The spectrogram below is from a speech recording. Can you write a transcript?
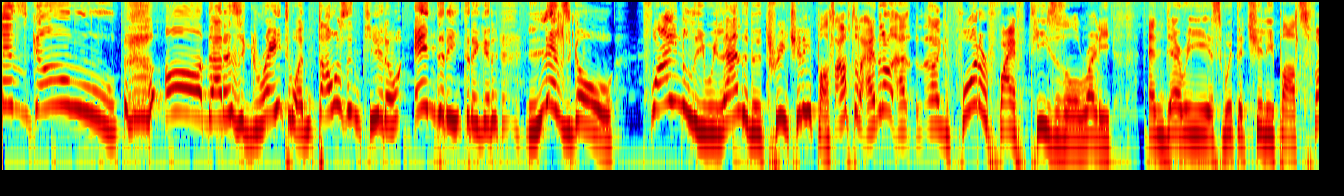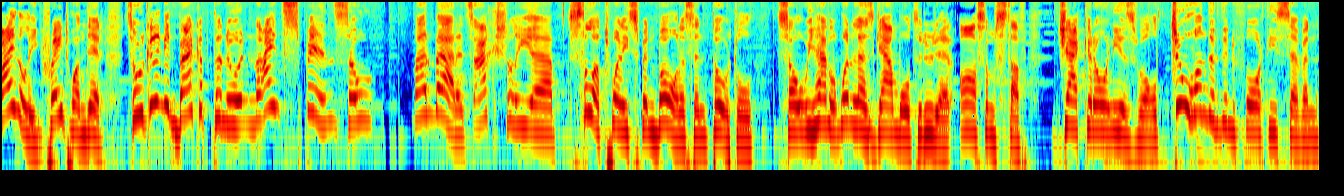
Let's go. Oh, that is a great one. 1000 euro and the retrigger. Let's go. Finally, we landed the three chili pots after, I don't know, uh, like four or five teases already. And there he is with the chili pots. Finally, great one there. So we're gonna get back up to nine spins, so not bad. It's actually uh, still a 20 spin bonus in total. So we had one less gamble to do that. Awesome stuff. Jackaroni as well. 247.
